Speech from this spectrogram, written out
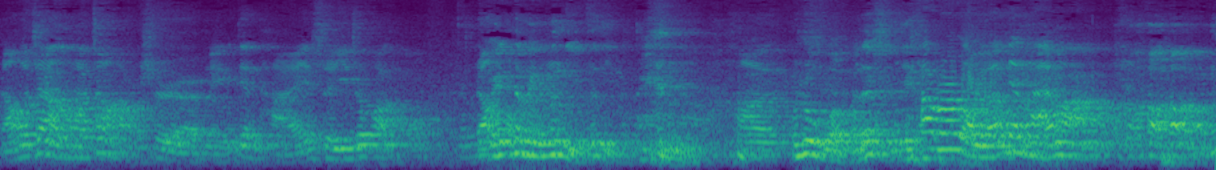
然后这样的话正好是每个电台是一支话筒。然后那为什么你自己能啊，不是我们的时间。他不是老袁电台吗？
